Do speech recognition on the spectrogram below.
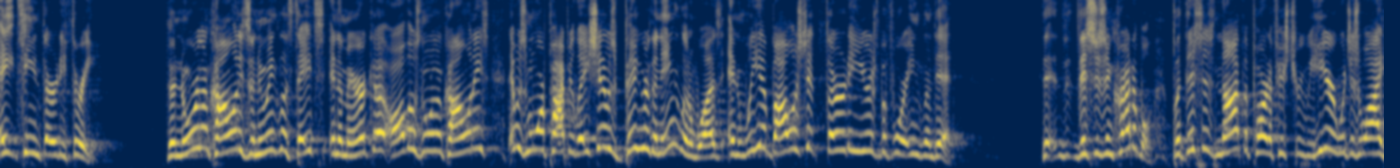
1833. The northern colonies, the New England states in America, all those northern colonies, there was more population. It was bigger than England was, and we abolished it 30 years before England did. This is incredible. But this is not the part of history we hear, which is why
